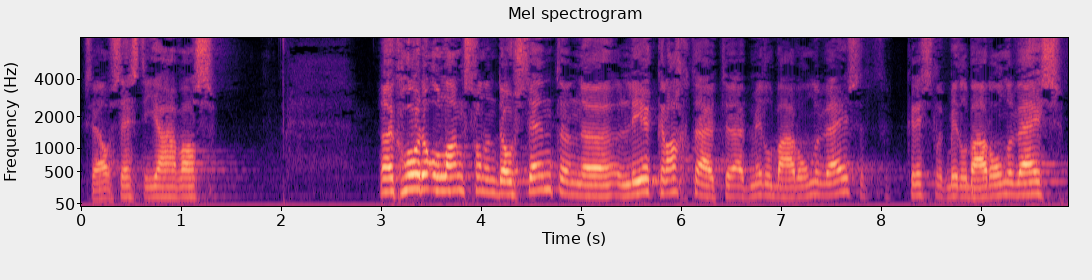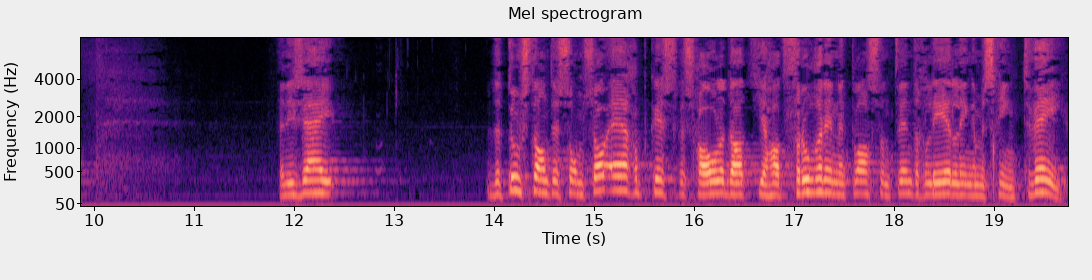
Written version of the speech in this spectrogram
Ik zelf 16 jaar was. Nou, ik hoorde onlangs van een docent, een uh, leerkracht uit, uh, uit middelbaar onderwijs, het christelijk middelbaar onderwijs. En die zei, de toestand is soms zo erg op christelijke scholen dat je had vroeger in een klas van 20 leerlingen misschien twee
